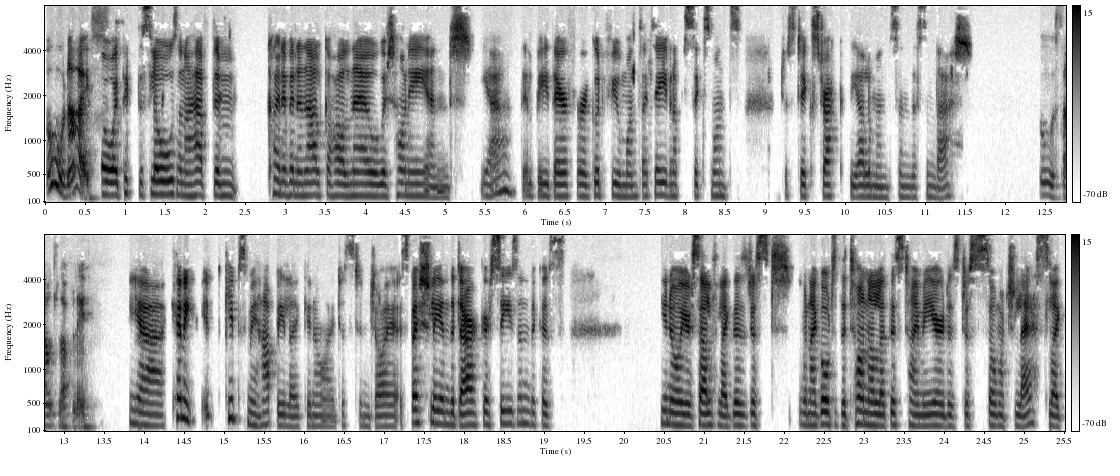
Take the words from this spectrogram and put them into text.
Oh, nice. So I picked the sloes and I have them kind of in an alcohol now with honey and yeah, they'll be there for a good few months. I'd say even up to six months just to extract the elements and this and that. Oh, sounds lovely. Yeah, kind of it keeps me happy, like, you know, I just enjoy it, especially in the darker season because you know yourself, like there's just when I go to the tunnel at this time of year, there's just so much less. Like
